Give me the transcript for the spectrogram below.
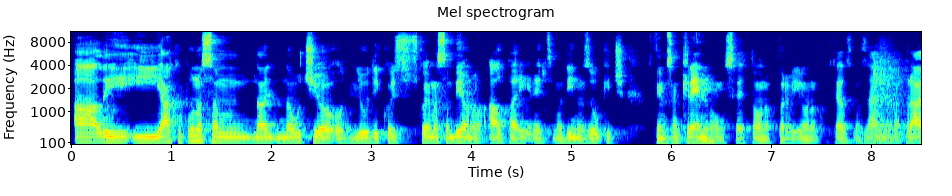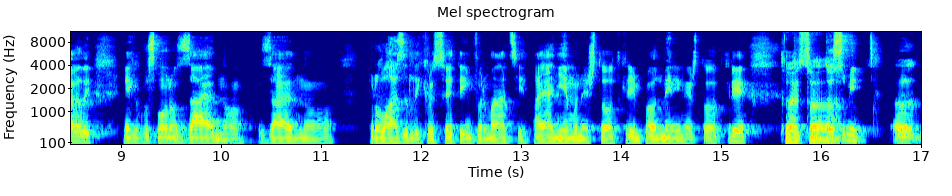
ali i jako puno sam na- naučio od ljudi koji s kojima sam bio ono al pari, recimo Dino Zukić, s kojim sam krenuo u sve to, ono prvi ono koktel smo zajedno napravili, nekako smo ono zajedno, zajedno prolazili kroz sve te informacije, pa ja njemu nešto otkrijem, pa on meni nešto otkrije. To je To to, su, da. to, su mi, uh,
